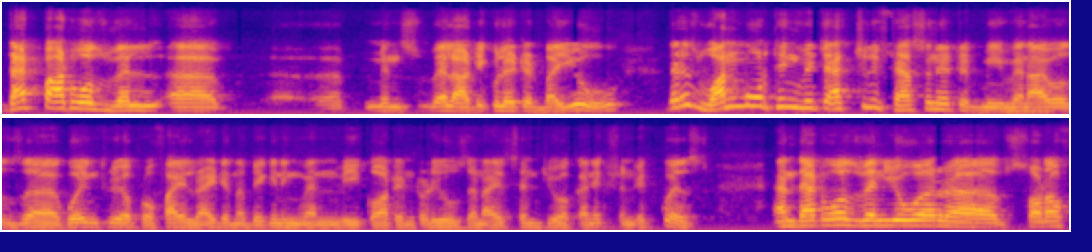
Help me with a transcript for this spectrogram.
that part was well means well articulated by you there is one more thing which actually fascinated me when I was uh, going through your profile right in the beginning when we got introduced and I sent you a connection request. And that was when you were uh, sort of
